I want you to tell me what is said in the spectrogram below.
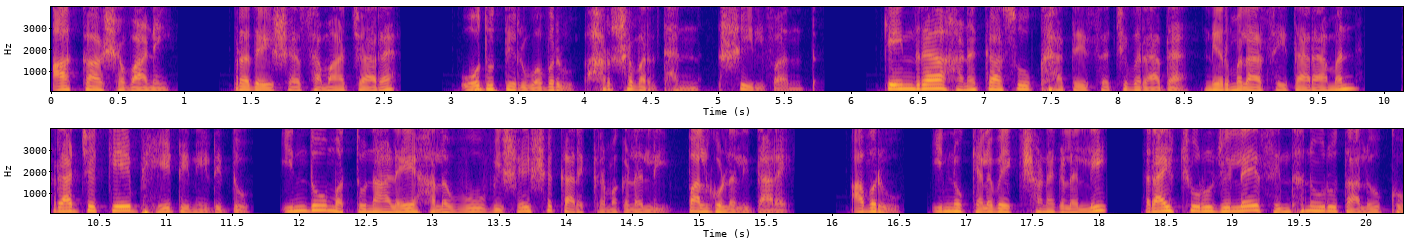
ಆಕಾಶವಾಣಿ ಪ್ರದೇಶ ಸಮಾಚಾರ ಓದುತ್ತಿರುವವರು ಹರ್ಷವರ್ಧನ್, ಶೀಲ್ವಂತ್. ಕೇಂದ್ರ ಹಣಕಾಸು ಖಾತೆ ಸಚಿವರಾದ ನಿರ್ಮಲಾ ಸೀತಾರಾಮನ್ ರಾಜ್ಯಕ್ಕೆ ಭೇಟಿ ನೀಡಿದ್ದು ಇಂದು ಮತ್ತು ನಾಳೆ ಹಲವು ವಿಶೇಷ ಕಾರ್ಯಕ್ರಮಗಳಲ್ಲಿ ಪಾಲ್ಗೊಳ್ಳಲಿದ್ದಾರೆ. ಅವರು ಇನ್ನು ಕೆಲವೇ ಕ್ಷಣಗಳಲ್ಲಿ ರಾಯಚೂರು ಜಿಲ್ಲೆ ಸಿಂಧನೂರು ತಾಲೂಕು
